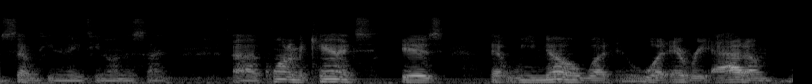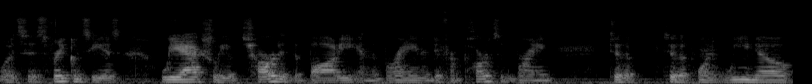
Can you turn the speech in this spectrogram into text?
17 and 18 on this side. Uh, quantum mechanics is that we know what what every atom what its frequency is we actually have charted the body and the brain and different parts of the brain to the to the point we know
